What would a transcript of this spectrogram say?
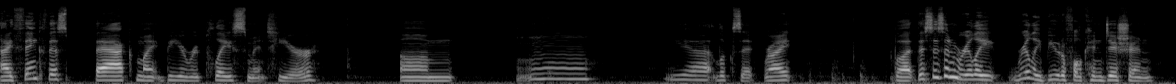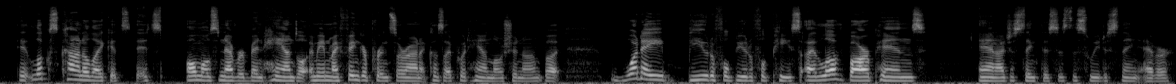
I think this back might be a replacement here. Um, mm, yeah, it looks it, right? But this is in really, really beautiful condition. It looks kind of like it's it's almost never been handled. I mean, my fingerprints are on it because I put hand lotion on, but what a beautiful, beautiful piece. I love bar pins, and I just think this is the sweetest thing ever.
